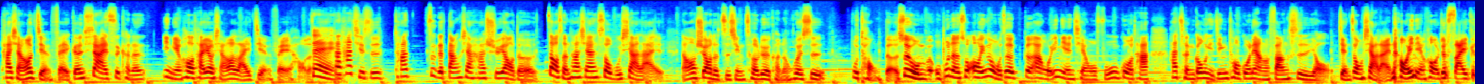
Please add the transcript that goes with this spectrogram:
他想要减肥，跟下一次可能一年后他又想要来减肥，好了。对。那他其实他这个当下他需要的，造成他现在瘦不下来，然后需要的执行策略可能会是。不同的，所以，我们我不能说哦，因为我这个个案，我一年前我服务过他，他成功已经透过那样的方式有减重下来，那我一年后就塞一个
